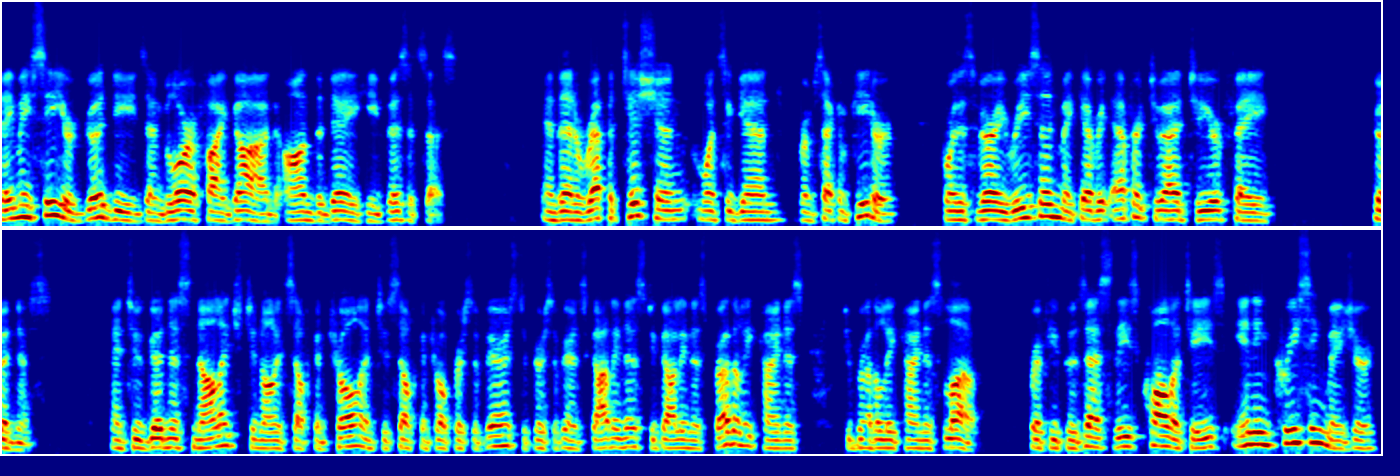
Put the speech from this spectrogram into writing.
they may see your good deeds and glorify God on the day he visits us. And then a repetition, once again, from Second Peter, for this very reason, make every effort to add to your faith goodness, and to goodness knowledge, to knowledge self control, and to self control perseverance, to perseverance godliness, to godliness brotherly kindness, to brotherly kindness love. For if you possess these qualities in increasing measure,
